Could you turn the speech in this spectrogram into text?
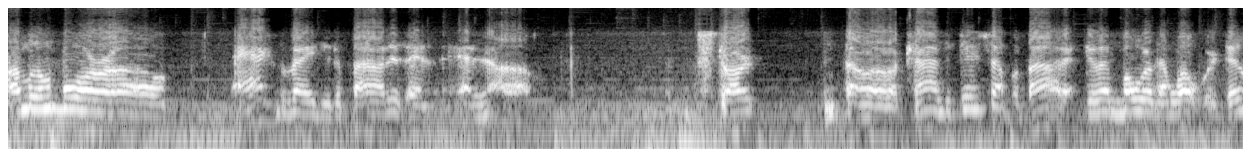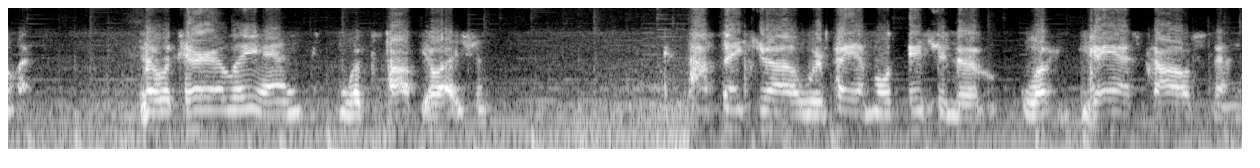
a little more uh, aggravated about it and, and uh, start uh, trying to do something about it, doing more than what we're doing, militarily and with the population. I think uh, we're paying more attention to what gas costs and,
